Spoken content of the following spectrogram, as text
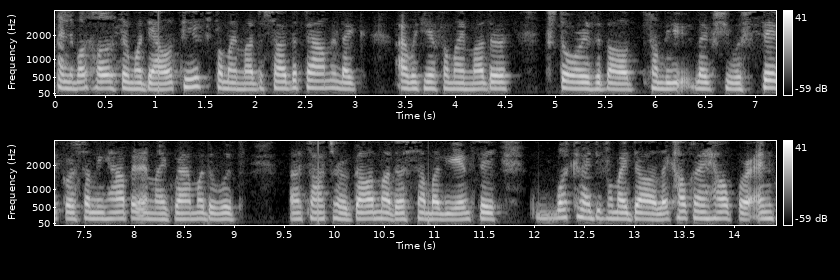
and about holistic modalities from my mother's side of the family. Like I would hear from my mother stories about somebody, like she was sick or something happened and my grandmother would uh, talk to her godmother or somebody and say, what can I do for my daughter? Like, how can I help her? And,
